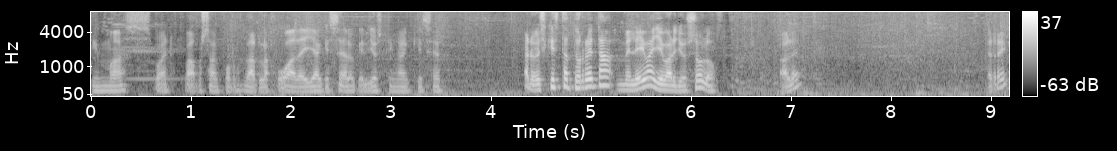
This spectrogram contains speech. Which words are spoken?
Sin más... Bueno, vamos a forzar la jugada ya que sea lo que Dios tenga que ser. Claro, es que esta torreta me la iba a llevar yo solo. ¿Vale? R.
